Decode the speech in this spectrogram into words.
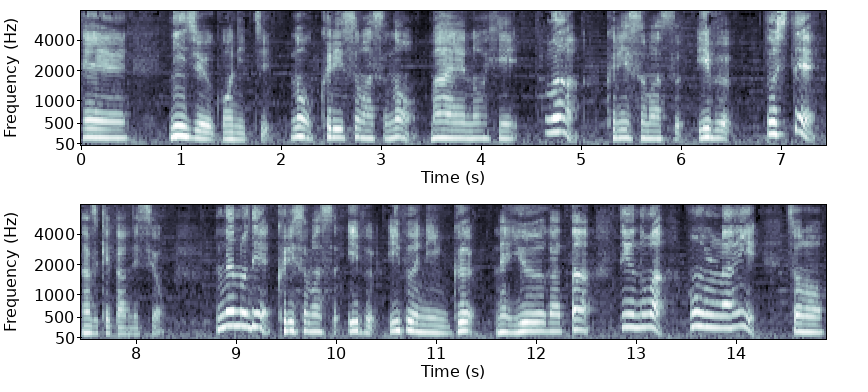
えー、25日のクリスマスの前の日はクリスマスイブとして名付けたんですよ。なので、クリスマスイブ、イブニング、ね、夕方っていうのは、本来、その、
